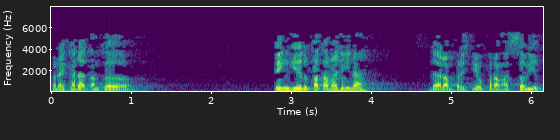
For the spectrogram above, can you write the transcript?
mereka datang ke pinggir kota Madinah dalam peristiwa perang As-Sawiq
